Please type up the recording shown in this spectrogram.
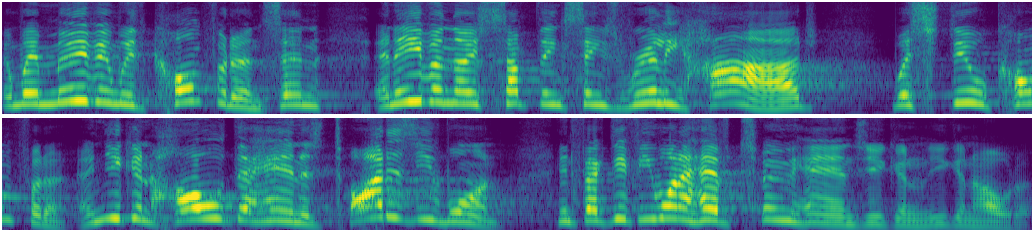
and we're moving with confidence. And, and even though something seems really hard, we're still confident. And you can hold the hand as tight as you want. In fact, if you want to have two hands, you can, you can hold it.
